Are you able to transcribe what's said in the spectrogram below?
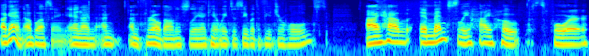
again a blessing and I'm I'm I'm thrilled honestly. I can't wait to see what the future holds. I have immensely high hopes for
